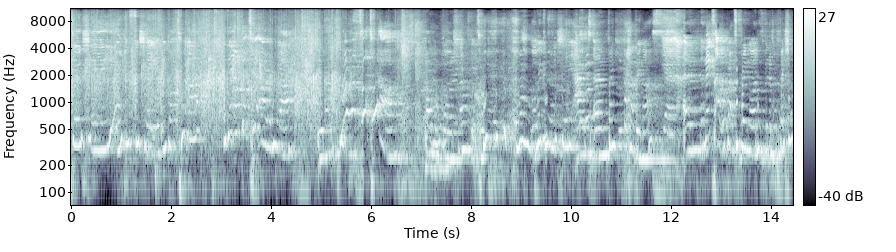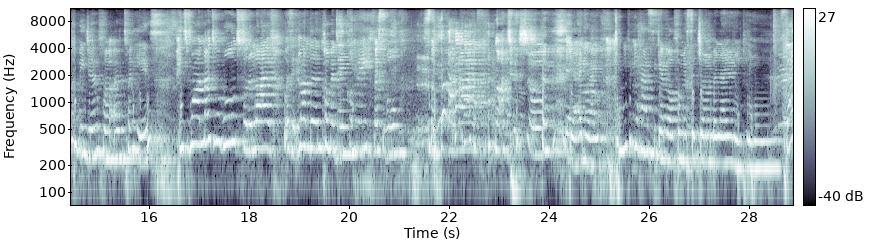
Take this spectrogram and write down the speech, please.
Stooshe, open Stooshe, we've got Twitter. Has anyone got Twitter in here? Everyone's got Twitter! Oh my gosh, no one's got Twitter. well, we're going Stooshe and um, thank you for having us. Yeah. Um, the next act we're about to bring on has been a professional comedian for over 20 years. He's won loads of awards for the live, what is it, London Comedy, Comedy Festival. Not actually sure. Yeah. yeah, anyway. Can you put your hands together for Mr. John Moloney, please?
